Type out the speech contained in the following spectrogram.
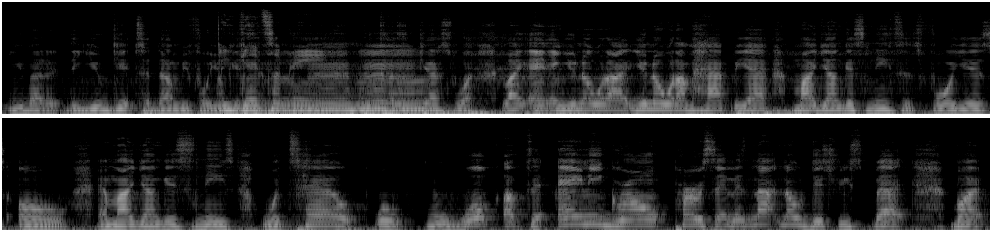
You better that you get to them before you, You get, to, me. Mm-hmm. Because guess what? Like, and, and you know what I you know what I'm happy at. My youngest niece is four years old, and my youngest niece will tell will will walk up to any grown person. It's not no disrespect, but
